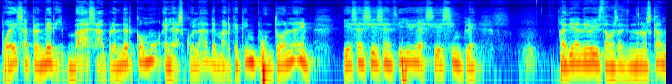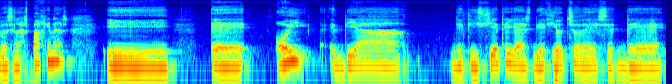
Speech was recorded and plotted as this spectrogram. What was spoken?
puedes aprender y vas a aprender cómo en la escuela de marketing.online y es así de sencillo y así de simple. A día de hoy estamos haciendo unos cambios en las páginas y eh, hoy, día 17, ya es 18 de, de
